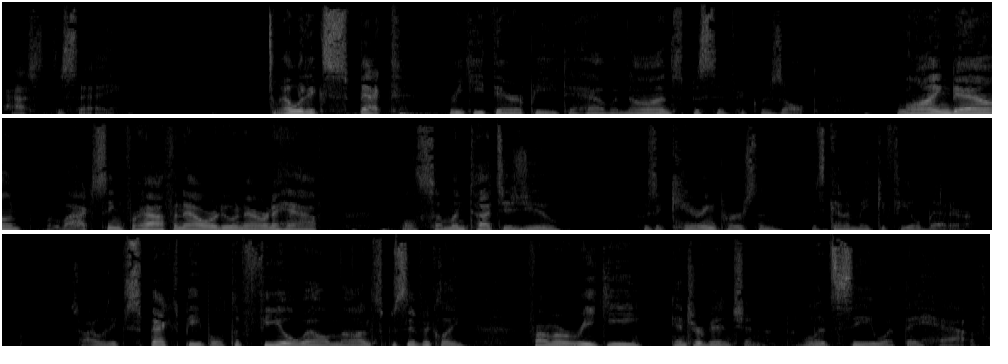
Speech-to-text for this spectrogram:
has to say. I would expect Reiki therapy to have a non specific result lying down, relaxing for half an hour to an hour and a half while someone touches you who's a caring person is going to make you feel better. So I would expect people to feel well non specifically from a Reiki intervention. Let's see what they have.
